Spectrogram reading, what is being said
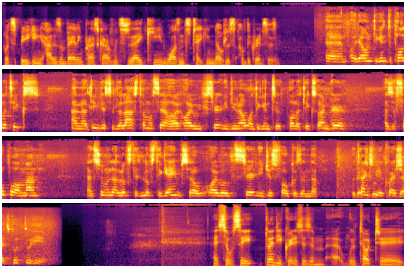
But speaking at his unveiling press conference today, Keane wasn't taking notice of the criticism. Um, I don't want to get into politics, and I think this is the last time I'll say I, I certainly do not want to get into politics. I'm here as a football man and someone that loves the, loves the game, so I will certainly just focus on that. But thanks for your question. That's good to hear. Uh, so we'll see plenty of criticism. Uh, we'll talk to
